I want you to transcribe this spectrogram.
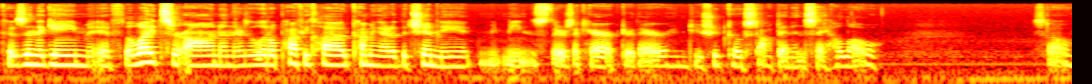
Because in the game, if the lights are on and there's a little puffy cloud coming out of the chimney, it means there's a character there and you should go stop in and say hello. So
